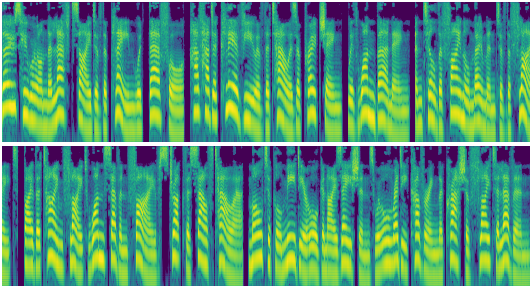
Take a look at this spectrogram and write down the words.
Those who were on the left side of the plane would, therefore, have had a clear view of the towers approaching, with one burning, until the final moment of the flight. By the time Flight 175 struck the South Tower, multiple media organizations were already covering the crash of Flight 11,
